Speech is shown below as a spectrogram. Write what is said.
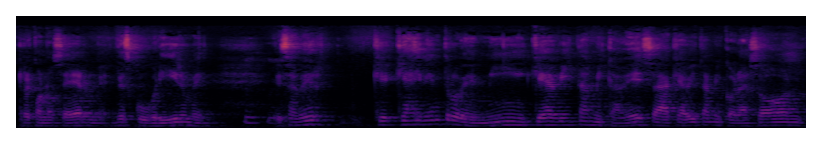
reconocerme, descubrirme, eh, saber qué, qué hay dentro de mí, qué habita mi cabeza, qué habita mi corazón,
